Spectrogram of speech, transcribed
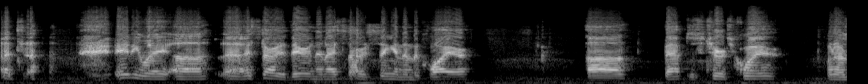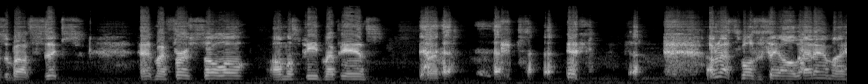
but, uh, anyway, uh, I started there, and then I started singing in the choir, uh, Baptist Church Choir, when I was about six. Had my first solo, almost peed my pants. I'm not supposed to say all that, am I?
